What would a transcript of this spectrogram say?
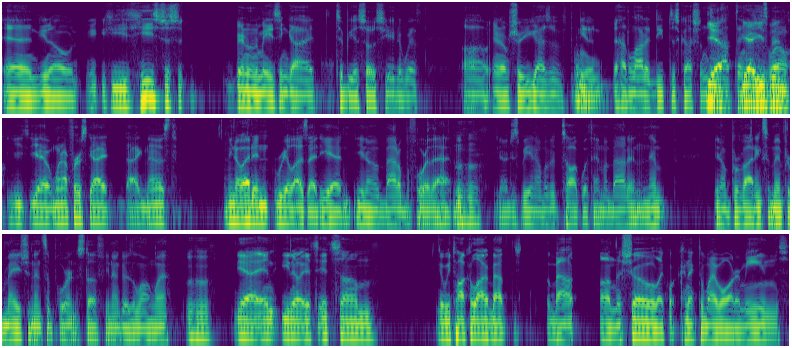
and you know, he he's just been an amazing guy to be associated with. Uh, and I'm sure you guys have you know had a lot of deep discussions Yeah. about things. Yeah, as he's well. been he's, yeah, when I first got diagnosed, you know, I didn't realize that he had, you know, a battle before that. And, Mm-hmm. You know, just being able to talk with him about it and him, you know, providing some information and support and stuff, you know, goes a long way. Yeah, and you know it's it's um, you know we talk a lot about about on the show like what connected by water means,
